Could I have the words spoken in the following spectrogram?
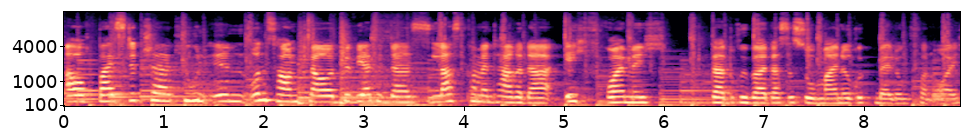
Auch bei Stitcher, TuneIn und Soundcloud bewertet das. Lasst Kommentare da. Ich freue mich darüber. Das ist so meine Rückmeldung von euch,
